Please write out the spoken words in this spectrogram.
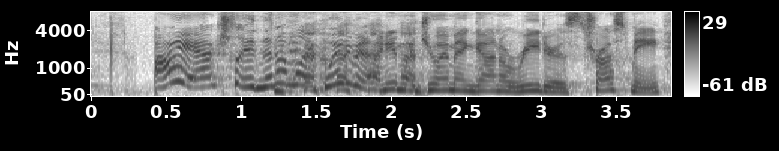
I actually, and then I'm like, wait a minute, I need my Joy Mangano readers. Trust me.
